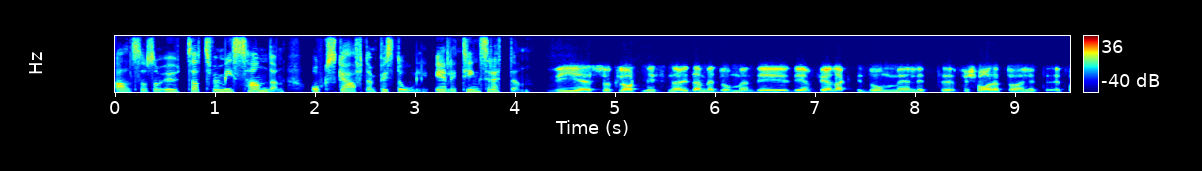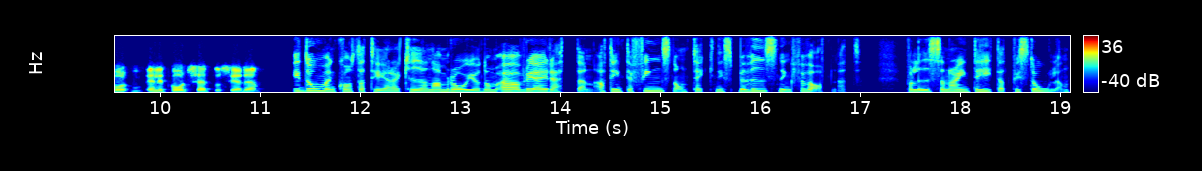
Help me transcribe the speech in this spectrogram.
alltså som utsatts för misshandeln och ska ha haft en pistol, enligt tingsrätten. Vi är såklart missnöjda med domen. Det är, det är en felaktig dom enligt eh, försvaret, då, enligt, ett, enligt vårt sätt att se det. I domen konstaterar Kian Amroy och de övriga i rätten att det inte finns någon teknisk bevisning för vapnet. Polisen har inte hittat pistolen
